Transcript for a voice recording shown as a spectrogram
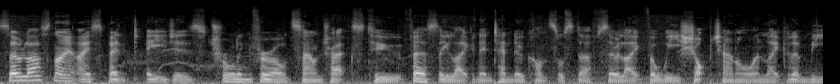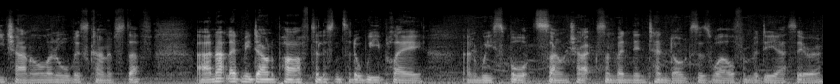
So last night I spent ages trawling through old soundtracks to firstly like Nintendo console stuff, so like the Wii Shop channel and like the Mii channel and all this kind of stuff. And that led me down a path to listen to the Wii Play and Wii Sports soundtracks and then Nintendogs as well from the DS era.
